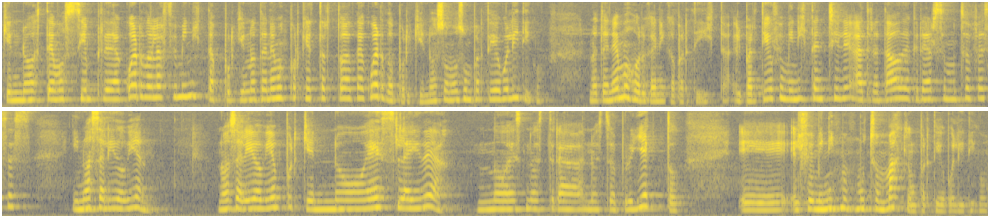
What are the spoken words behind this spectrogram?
que no estemos siempre de acuerdo las feministas, porque no tenemos por qué estar todas de acuerdo, porque no somos un partido político, no tenemos orgánica partidista. El Partido Feminista en Chile ha tratado de crearse muchas veces y no ha salido bien. No ha salido bien porque no es la idea, no es nuestra, nuestro proyecto. Eh, el feminismo es mucho más que un partido político.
